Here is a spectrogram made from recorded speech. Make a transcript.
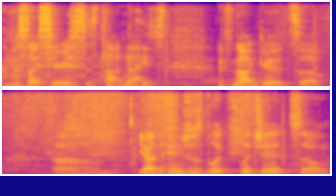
MSI series is not nice. It's not good. So um, yeah, the hinges look legit. So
